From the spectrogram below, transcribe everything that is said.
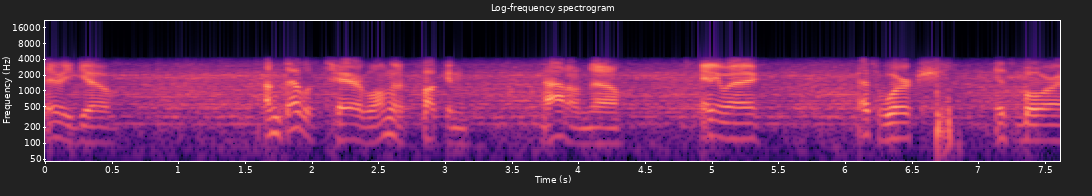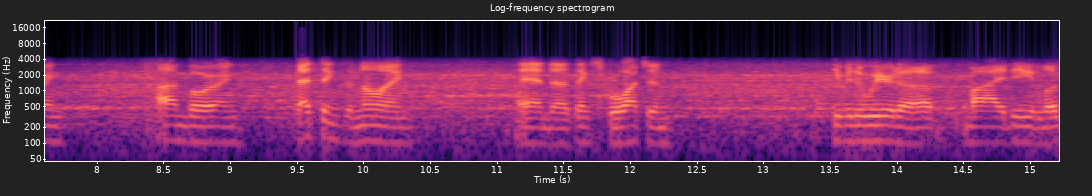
There you go. I'm, that was terrible. I'm gonna fucking I don't know. Anyway, that's work. It's boring. I'm boring. That thing's annoying. And uh, thanks for watching. Give me the weird uh, my ID look.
